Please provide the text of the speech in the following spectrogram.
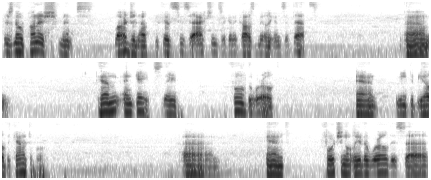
there's no punishment large enough because his actions are going to cause millions of deaths. Um, him and Gates, they've fooled the world and need to be held accountable. Um, and fortunately, the world is uh,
